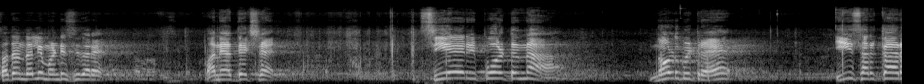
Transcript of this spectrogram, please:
ಸದನದಲ್ಲಿ ಮಂಡಿಸಿದ್ದಾರೆ. ಮಾನ್ಯ ಅಧ್ಯಕ್ಷರೇ ಸಿ ಎ ರಿಪೋರ್ಟ್ ನೋಡಿಬಿಟ್ರೆ ಈ ಸರ್ಕಾರ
